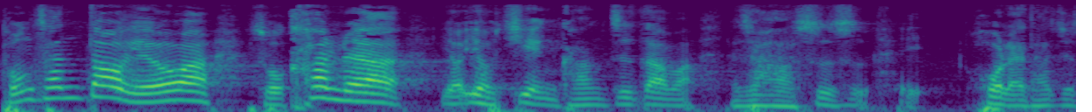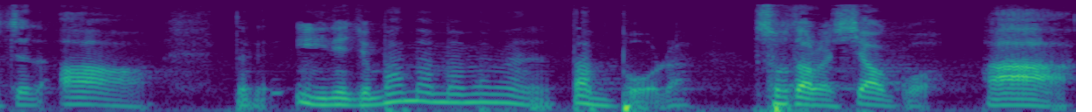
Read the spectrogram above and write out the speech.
同参道友啊，所看的要要健康，知道吗？他说啊，是是，哎，后来他就真的啊，这个意念就慢慢慢慢慢淡薄了，收到了效果啊，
